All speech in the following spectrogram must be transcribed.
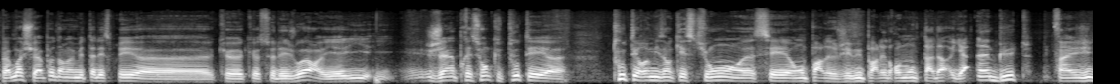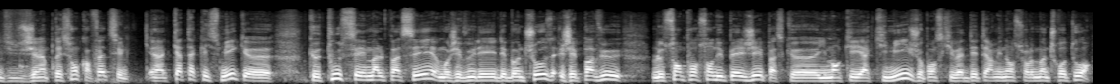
Moi, je suis un peu dans le même état d'esprit euh, que, ceux des joueurs. J'ai l'impression que tout est, euh, remis en question. Euh, j'ai vu parler de remontada. Il y a un but. Enfin, j'ai- l'impression qu'en fait, c'est un cataclysmique, euh, que tout s'est mal passé. Moi, j'ai vu des, bonnes choses. J'ai pas vu le 100% du PSG parce qu'il manquait Hakimi. Je pense qu'il va être déterminant sur le match retour.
